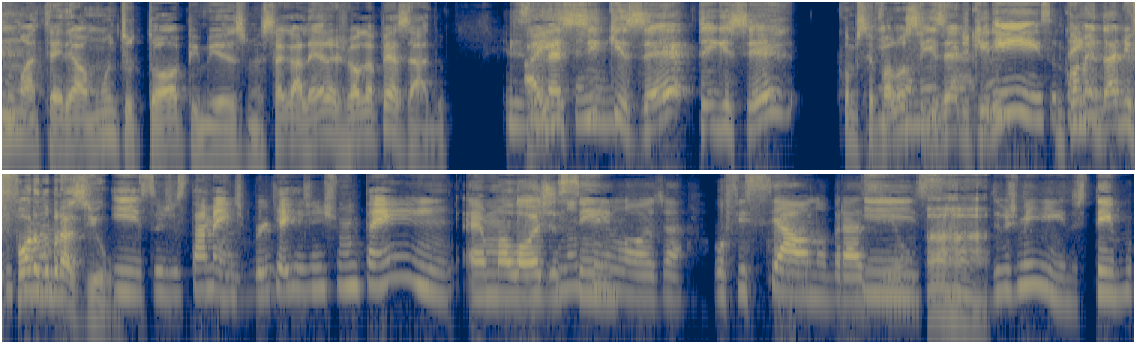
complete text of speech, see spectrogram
Um material muito top mesmo. Essa galera joga pesado. Eles Aí, se muito. quiser, tem que ser, como você falou, se quiser adquirir, Isso, tem- encomendar de fora do Brasil. Isso, justamente. Porque a gente não tem é, uma A loja gente não assim. tem loja oficial no Brasil Isso. Aham. dos meninos. Tem,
